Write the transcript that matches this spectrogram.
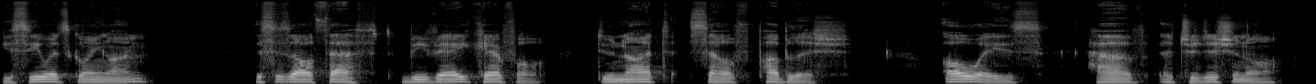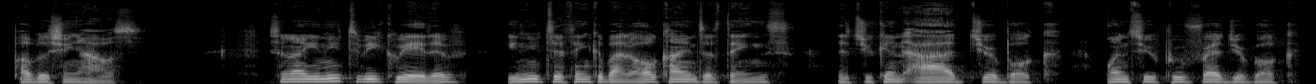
You see what's going on? This is all theft. Be very careful. Do not self publish. Always have a traditional publishing house. So now you need to be creative. You need to think about all kinds of things that you can add to your book once you've proofread your book,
